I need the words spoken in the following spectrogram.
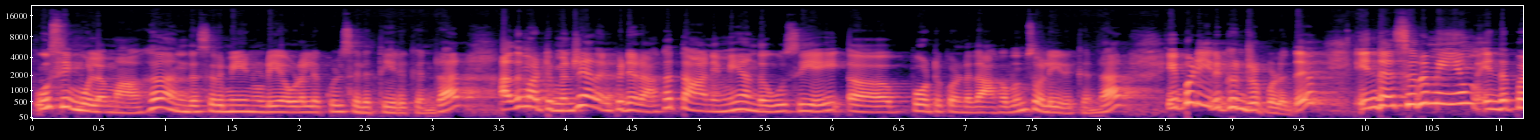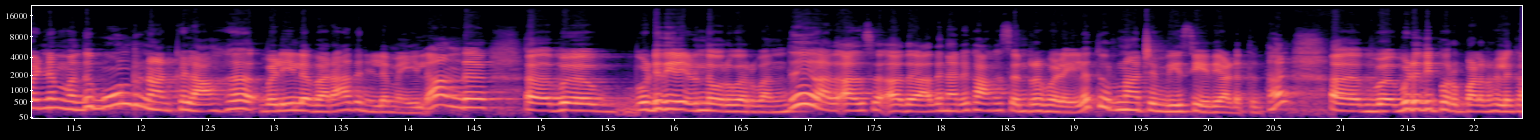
ஊசி மூலமாக அந்த சிறுமியினுடைய உடலுக்குள் செலுத்தி இருக்கின்றார். அது மட்டுமின்றி அதன் பின்னராக தானுமே அந்த ஊசியை போட்டுக்கொண்டதாகவும் சொல்லியிருக்கின்றார். இப்படி இருக்கின்ற பொழுது இந்த சிறுமியும் இந்த பெண்ணும் வந்து மூன்று நாட்களாக வெளியில வராத நிலைமையில அந்த விடுதியில் இருந்த ஒருவர் வந்து அது- அதன் அருகாக சென்ற வேளையில துர்நாற்றம் வீசியதை அடுத்து தான் விடுதி பொறுப்பாளர்களுக்கு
